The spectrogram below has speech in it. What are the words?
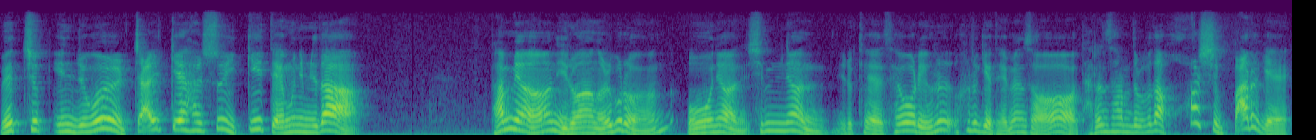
외측 인중을 짧게 할 수 있기 때문입니다. 반면 이러한 얼굴은 5년, 10년 이렇게 세월이 흐르게 되면서 다른 사람들보다 훨씬 빠르게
